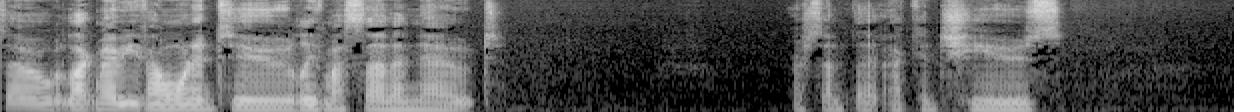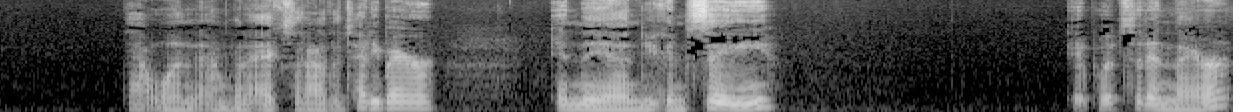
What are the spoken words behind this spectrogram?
So, like, maybe if I wanted to leave my son a note or something, I could choose that one. I'm going to exit out of the teddy bear. And then you can see it puts it in there.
